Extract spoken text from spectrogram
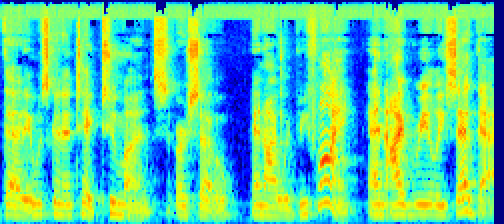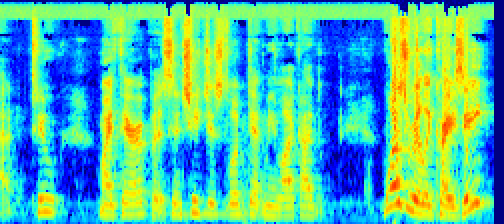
that it was going to take two months or so, and I would be fine. And I really said that to my therapist, and she just looked at me like I'd was really crazy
